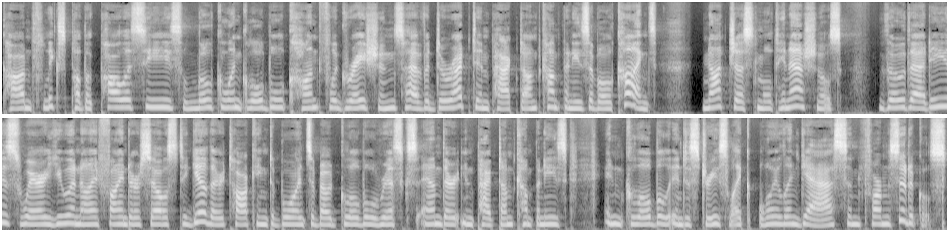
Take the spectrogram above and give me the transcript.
Conflicts, public policies, local and global conflagrations have a direct impact on companies of all kinds, not just multinationals, though that is where you and I find ourselves together talking to boards about global risks and their impact on companies in global industries like oil and gas and pharmaceuticals.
